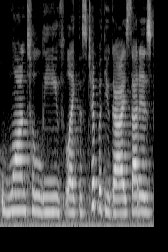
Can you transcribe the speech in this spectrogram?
want to leave like this tip with you guys that is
